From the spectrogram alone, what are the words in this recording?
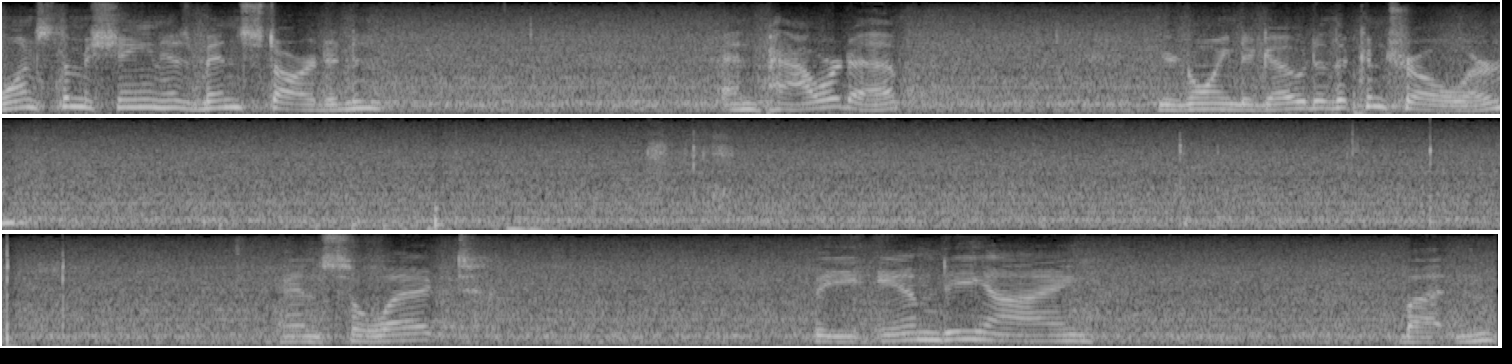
Once the machine has been started and powered up, you're going to go to the controller and select the MDI button.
